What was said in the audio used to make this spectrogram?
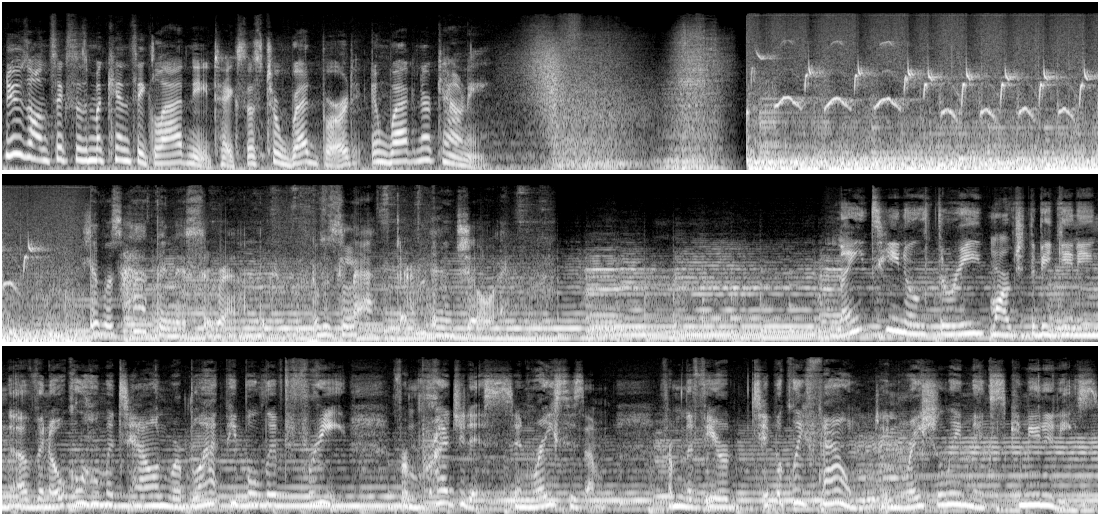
News on 6's Mackenzie Gladney takes us to Redbird in Wagoner County. It was happiness around it. It was laughter and joy. 1903 marked the beginning of an Oklahoma town where black people lived free from prejudice and racism, from the fear typically found in racially mixed communities.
